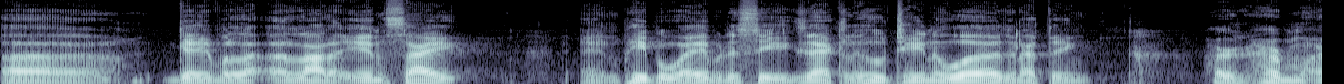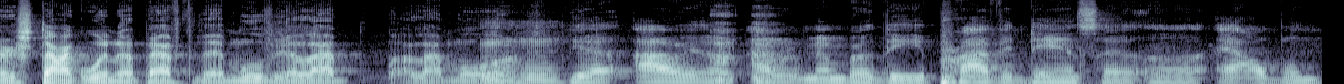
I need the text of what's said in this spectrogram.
uh, gave a, a lot of insight, and people were able to see exactly who Tina was, and I think her her her stock went up after that movie a lot a lot more. Mm-hmm. Yeah, I uh, I remember the Private Dancer uh, album,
